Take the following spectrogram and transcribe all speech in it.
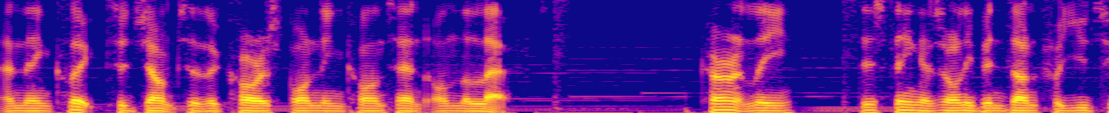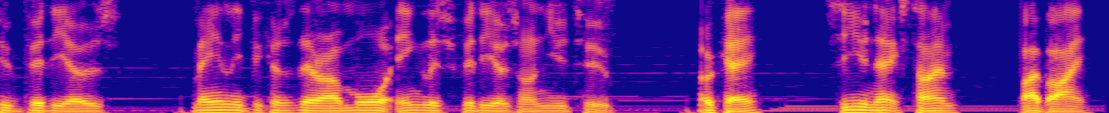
and then click to jump to the corresponding content on the left. Currently, this thing has only been done for YouTube videos, mainly because there are more English videos on YouTube. Okay, see you next time. Bye bye.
